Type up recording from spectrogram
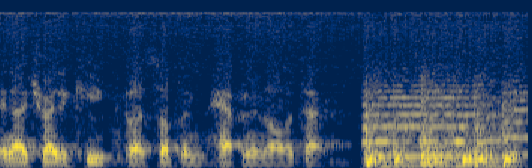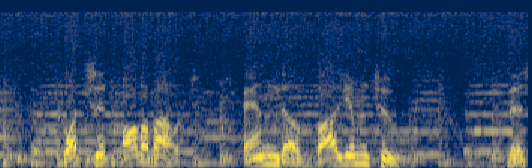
and I try to keep uh, something happening all the time. What's it all about? End of Volume 2. This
